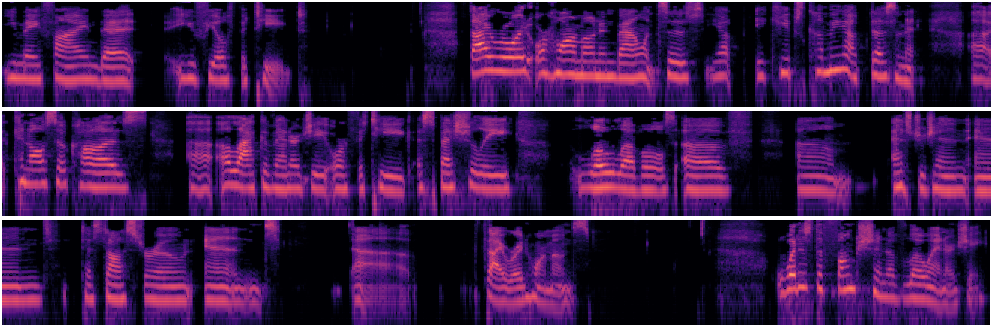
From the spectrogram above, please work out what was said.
you may find that you feel fatigued thyroid or hormone imbalances yep it keeps coming up doesn't it? Uh, can also cause uh, a lack of energy or fatigue especially low levels of um, estrogen and testosterone and uh, thyroid hormones what is the function of low energy?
